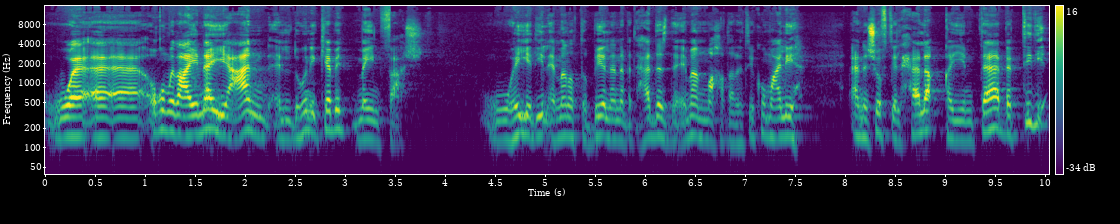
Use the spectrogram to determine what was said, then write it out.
وأغمض عيني عن الدهون الكبد ما ينفعش. وهي دي الأمانة الطبية اللي أنا بتحدث دائما مع حضراتكم عليها. أنا شفت الحالة قيمتها ببتدي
